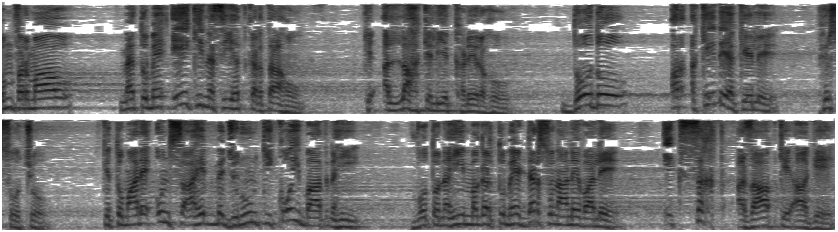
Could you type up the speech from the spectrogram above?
تم فرماؤ، میں تمہیں ایک ہی نصیحت کرتا ہوں کہ اللہ کے لیے کھڑے رہو، دو دو اور اکیلے اکیلے پھر سوچو کہ تمہارے ان صاحب میں جنون کی کوئی بات نہیں، وہ تو نہیں مگر تمہیں ڈر سنانے والے ایک سخت عذاب کے آگے۔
